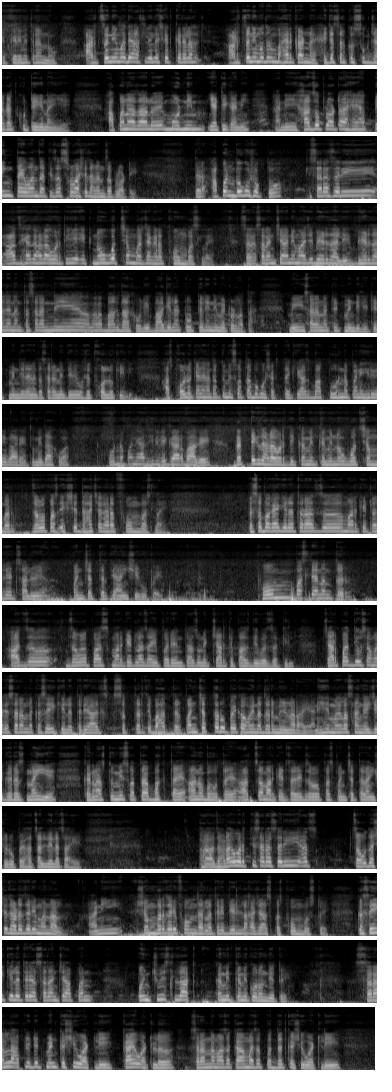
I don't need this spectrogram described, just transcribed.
शेतकरी मित्रांनो अडचणीमध्ये असलेल्या शेतकऱ्याला अडचणीमधून बाहेर काढणं ह्याच्यासारखं सुख जगात कुठेही नाही आहे आपण आज आलोय मोडणी या ठिकाणी आणि हा जो प्लॉट आहे हा पिंक तैवान जातीचा सोळाशे झाडांचा प्लॉट आहे. तर आपण बघू शकतो की सरासरी आज ह्या झाडावरती एक नव्वद शंभरच्या घरात फोम बसलाय. सर सरांची आणि माझी भेट झाली. भेट झाल्यानंतर सरांनी मला बाग दाखवली. बागेला टोटली निमेटोड होता. मी सरांना ट्रीटमेंट दिली. ट्रीटमेंट दिल्यानंतर सरांनी ती व्यवस्थित फॉलो केली. आज फॉलो केल्यानंतर तुम्ही स्वतः बघू शकता की आज बाग पूर्णपणे हिरवेगार आहे. तुम्ही दाखवा. पूर्णपणे आज हिरवेगार बाग आहे. प्रत्येक झाडावरती कमीत कमी नव्वद शंभर जवळपास एकशे दहाच्या घरात फोम बसला आहे तसं बघायला गेलं तर आज मार्केटला रेट चालू आहे पंच्याहत्तर ते ऐंशी रुपये. फोम बसल्यानंतर आज जवळ- जवळपास मार्केटला जाईपर्यंत अजून एक चार ते पाच दिवस जातील. चार पाच दिवसामध्ये सरांना कसंही केलं तरी आज सत्तर ते बहात्तर पंच्याहत्तर रुपये का होईना दर मिळणार आहे. आणि हे मला सांगायची गरज नाही आहे कारण आज तुम्ही स्वतः बघताय अनुभवताय आजचा मार्केटचा रेट जवळपास पंच्याहत्तर ऐंशी रुपये हा चाललेलाच आहे. झाडावरती सरासरी आज चौदाशे झाडं जरी म्हणाल आणि शंभर जरी फॉर्म धरला तरी दीड लाखाच्या आसपास फॉर्म बसतोय. कसंही केलं तरी आज सरांचे आपण पंचवीस लाख कमीत कमी करून देतोय. सरांना आपली ट्रीटमेंट कशी वाटली? काय वाटलं? सरांना माझा कामाचा पद्धत कशी वाटली?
